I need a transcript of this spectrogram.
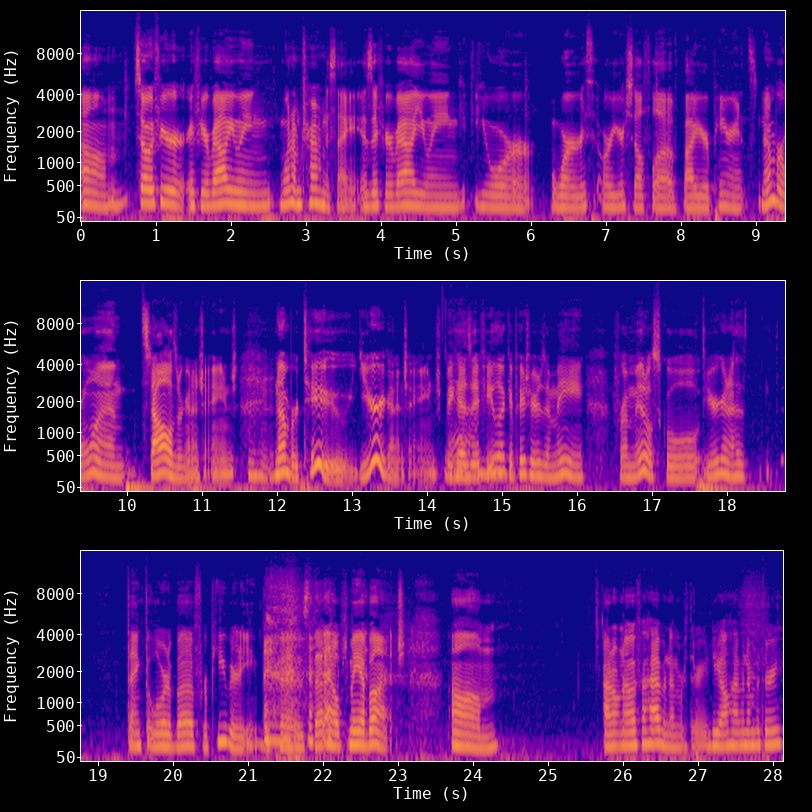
Um, so if you're if you're valuing what I'm trying to say is if you're valuing your worth or your self love by your appearance, number one, styles are gonna change. Mm-hmm. Number two, you're gonna change because Yeah. if you look at pictures of me from middle school, you're gonna thank the Lord above for puberty because that helped me a bunch. Um, I don't know if I have a number three. Do y'all have a number three?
